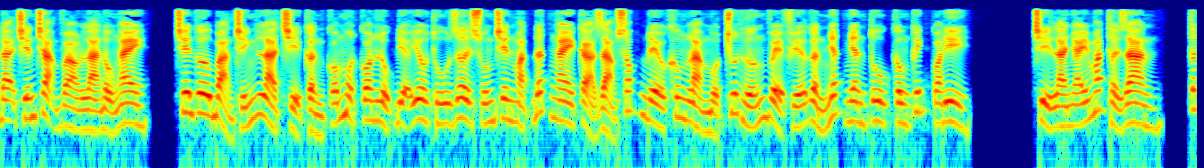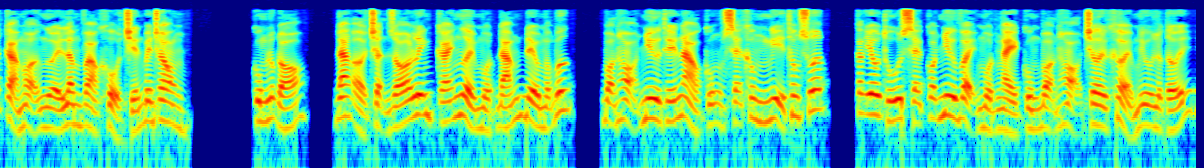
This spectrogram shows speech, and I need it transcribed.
Đại chiến chạm vào là nổ ngay, trên cơ bản chính là chỉ cần có một con lục địa yêu thú rơi xuống trên mặt đất ngay cả giảm sóc đều không làm một chút hướng về phía gần nhất nhân tu công kích qua đi. Chỉ là nháy mắt thời gian, tất cả mọi người lâm vào khổ chiến bên trong. Cùng lúc đó, đang ở trận gió lĩnh cái người một đám đều mộng bức, bọn họ như thế nào cũng sẽ không nghĩ thông suốt, các yêu thú sẽ có như vậy một ngày cùng bọn họ chơi khởi mưu lực tới.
